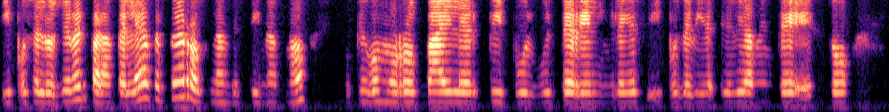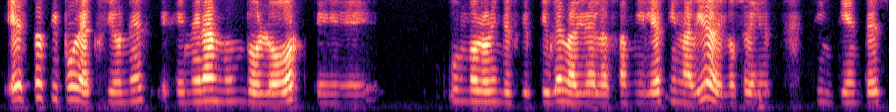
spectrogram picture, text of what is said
y pues se los lleven para peleas de perros clandestinas, ¿no? Porque como Rottweiler, Pitbull, Bull Terrier inglés, y pues debidamente esto, este tipo de acciones generan un dolor eh, un dolor indescriptible en la vida de las familias y en la vida de los seres sintientes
